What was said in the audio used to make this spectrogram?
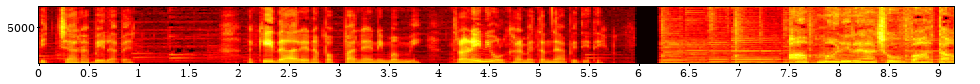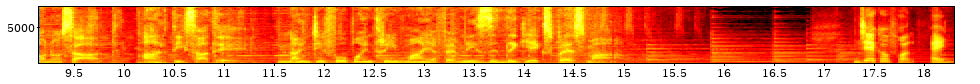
બિચારા બેલાબેન. કેદાર, એના પપ્પા ને એની મમ્મી, ત્રણેયની ઓળખાણ મેં તમને આપી દીધી. આપ માણી રહ્યા છો વાર્તાઓનો સાથ આરતી સાથે 94.3 માય એફએમની જિંદગી એક્સપ્રેસમાં. જેક ઓલ એન્ડ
